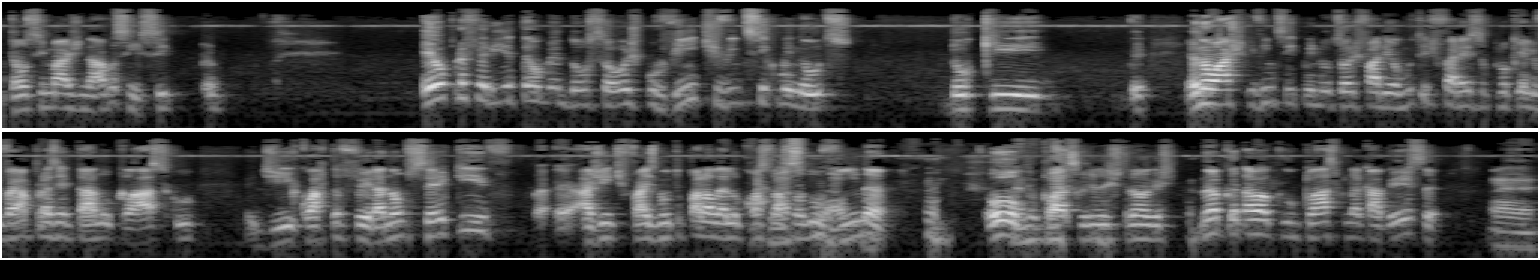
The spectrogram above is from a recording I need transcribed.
Então se imaginava assim, se eu preferia ter o Mendonça hoje por 20, 25 minutos do que eu não acho que 25 minutos hoje faria muita diferença para o que ele vai apresentar no clássico de quarta-feira, a não ser que eh, a gente faz muito paralelo com a situação do Vina, ou é o clássico dos Strongers. Não, porque eu tava com o clássico na cabeça, é.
